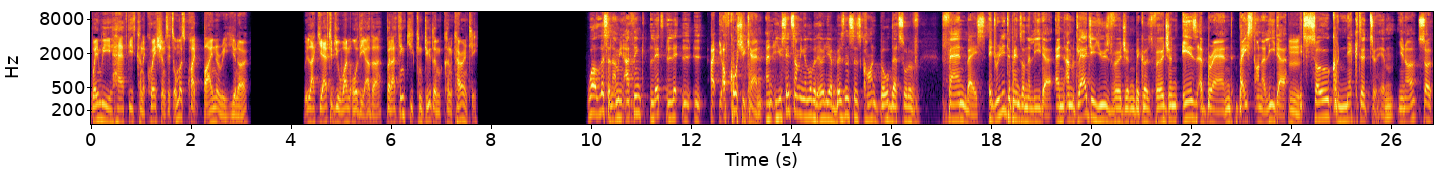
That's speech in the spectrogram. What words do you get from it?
when we have these kind of questions, it's almost quite binary, you know, like you have to do one or the other, but I think you can do them concurrently. Well, listen, I mean, I think let's, let, let- I- of course you can. And you said something a little bit earlier. Businesses can't build that sort of fan base. It really depends on the leader. And I'm glad you used Virgin because Virgin is a brand based on a leader. It's so connected to him, you know? So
